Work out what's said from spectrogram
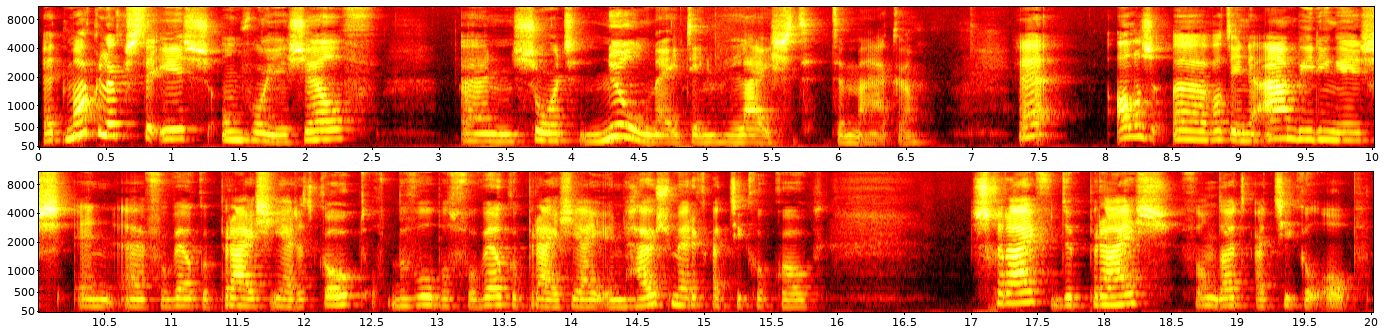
Het makkelijkste is om voor jezelf een soort nulmetinglijst te maken. alles uh, wat in de aanbieding is en uh, voor welke prijs jij dat koopt, of bijvoorbeeld voor welke prijs jij een huismerkartikel koopt, schrijf de prijs van dat artikel op.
